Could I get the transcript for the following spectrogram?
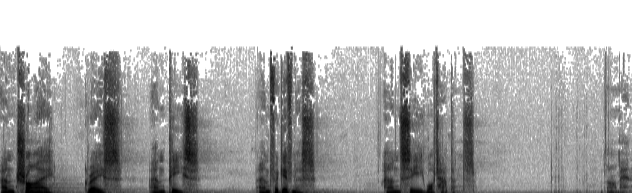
and try grace and peace and forgiveness and see what happens. Amen.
